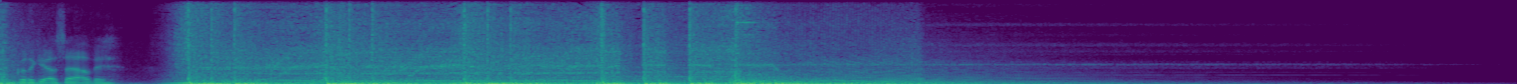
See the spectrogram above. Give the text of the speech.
I've got to get us out of here.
